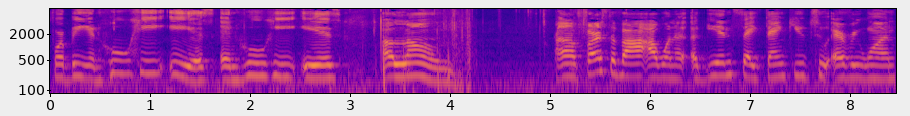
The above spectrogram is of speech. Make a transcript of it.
for being who He is and who He is alone. Uh, first of all, I want to again say thank you to everyone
